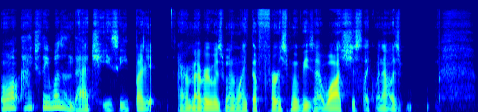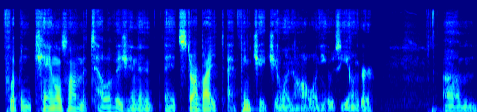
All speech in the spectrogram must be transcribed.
well actually it wasn't that cheesy, but it, I remember it was one of like the first movies I watched just like when I was flipping channels on the television, and, it starred by I think Jake Gyllenhaal when he was younger. Um,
